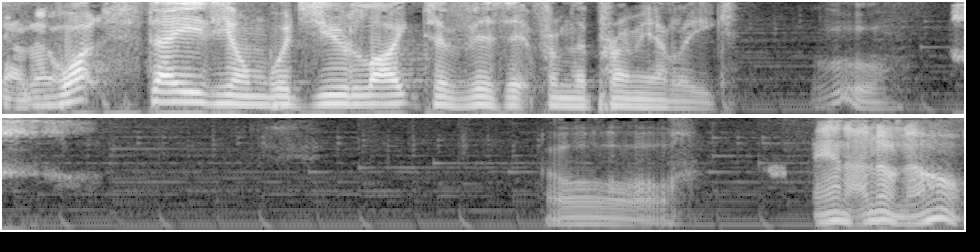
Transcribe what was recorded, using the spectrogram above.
Yeah, what stadium would you like to visit from the Premier League? Ooh. Oh. Man, I don't know.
